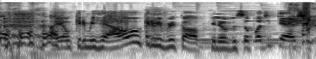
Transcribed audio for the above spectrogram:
Aí é um crime real ou um crime virtual? Porque ele ouviu o seu podcast.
